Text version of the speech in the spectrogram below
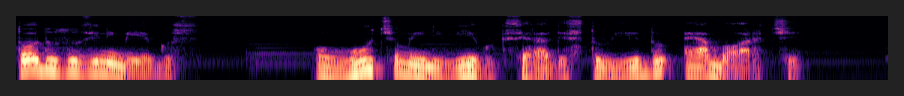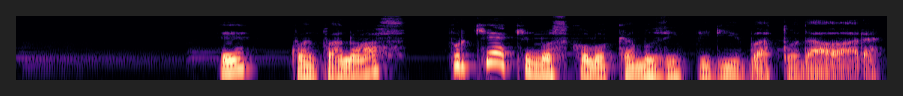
todos os inimigos. O último inimigo que será destruído é a morte. E, quanto a nós, por que é que nos colocamos em perigo a toda hora?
